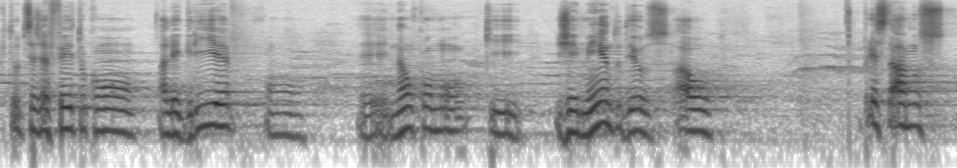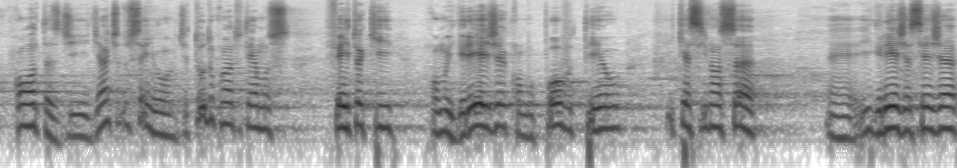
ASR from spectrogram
que tudo seja feito com alegria, com, eh, não como que gemendo, Deus, ao prestarmos contas de, diante do Senhor, de tudo quanto temos feito aqui, como igreja, como povo teu, e que assim nossa é, igreja seja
